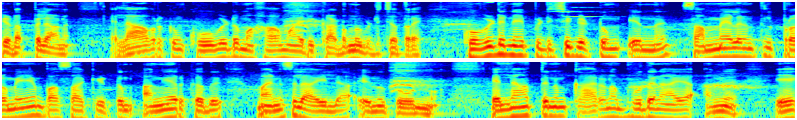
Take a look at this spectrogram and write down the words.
കിടപ്പിലാണ്. എല്ലാവർക്കും കോവിഡ് മഹാമാരി കടന്നു പിടിച്ചത്രേ. കോവിഡിനെ പിടിച്ചു കെട്ടും എന്ന് സമ്മേളനത്തിൽ പ്രമേയം പാസാക്കിയിട്ടും അങ്ങേർക്കത് മനസ്സിലായില്ല എന്ന് തോന്നുന്നു. എല്ലാത്തിനും കാരണഭൂതനായ അങ്ങ് എ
